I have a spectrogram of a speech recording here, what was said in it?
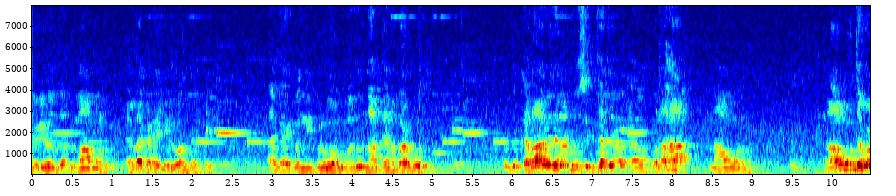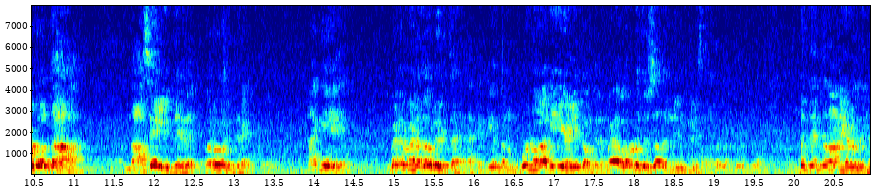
ಬೆಳೆಯುವಂಥದ್ದು ಮಾಮೂಲು. ಎಲ್ಲ ಕಡೆಯಲ್ಲಿ ಇರುವಂಥದ್ದು. ಹಾಗಾಗಿ ಒಂದು ಇಬ್ಬರು ಹೋಗ್ಬೋದು ನಾಲ್ಕು ಜನ ಬರ್ಬೋದು. ಒಂದು ಕಲಾವಿದರನ್ನು ಸಿದ್ಧತೆ ಪುನಃ ನಾವು ನಾವು ತಗೊಳ್ಳುವಂತಹ ಒಂದು ಆಸೆಯಲ್ಲಿದ್ದೇವೆ ಬರೋರಿದ್ದರೆ ಹಾಗೆ ಬೇಡ ಬೇಡದವರು ಇರ್ತಾರೆ. ಹಾಗಾಗಿ ಅದನ್ನು ಪೂರ್ಣವಾಗಿ ಹೇಳಲಿಕ್ಕೆ ಹೋದರೆ ಹೊರಡು ದಿವಸ ಅದನ್ನು ಹಿಂತಿಳಿಸ್ತೇವೆ ಅಂತ ನಾನು ಹೇಳೋದಿಲ್ಲ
